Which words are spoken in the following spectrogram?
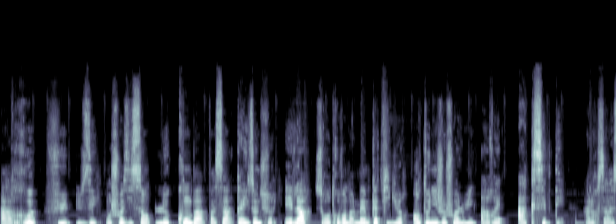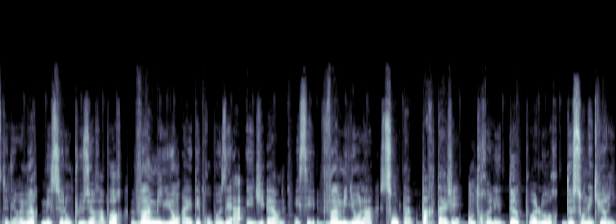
a refusé en choisissant le combat face à Tyson Fury. Et là, se retrouvant dans le même cas de figure, Anthony Joshua, lui, aurait accepté. Alors ça reste des rumeurs, mais selon plusieurs rapports, 20 millions a été proposé à Edgy Earn. Et ces 20 millions-là sont à partager entre les deux poids lourds de son écurie,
